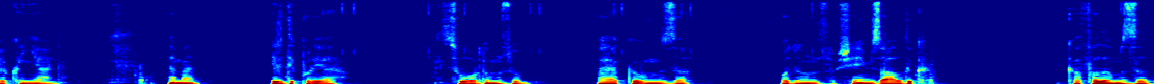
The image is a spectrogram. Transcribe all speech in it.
yakın yani. Hemen girdik buraya. Sword'umuzu, ayakkabımızı, odunumuzu, şeyimizi aldık. Kafalığımızı,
